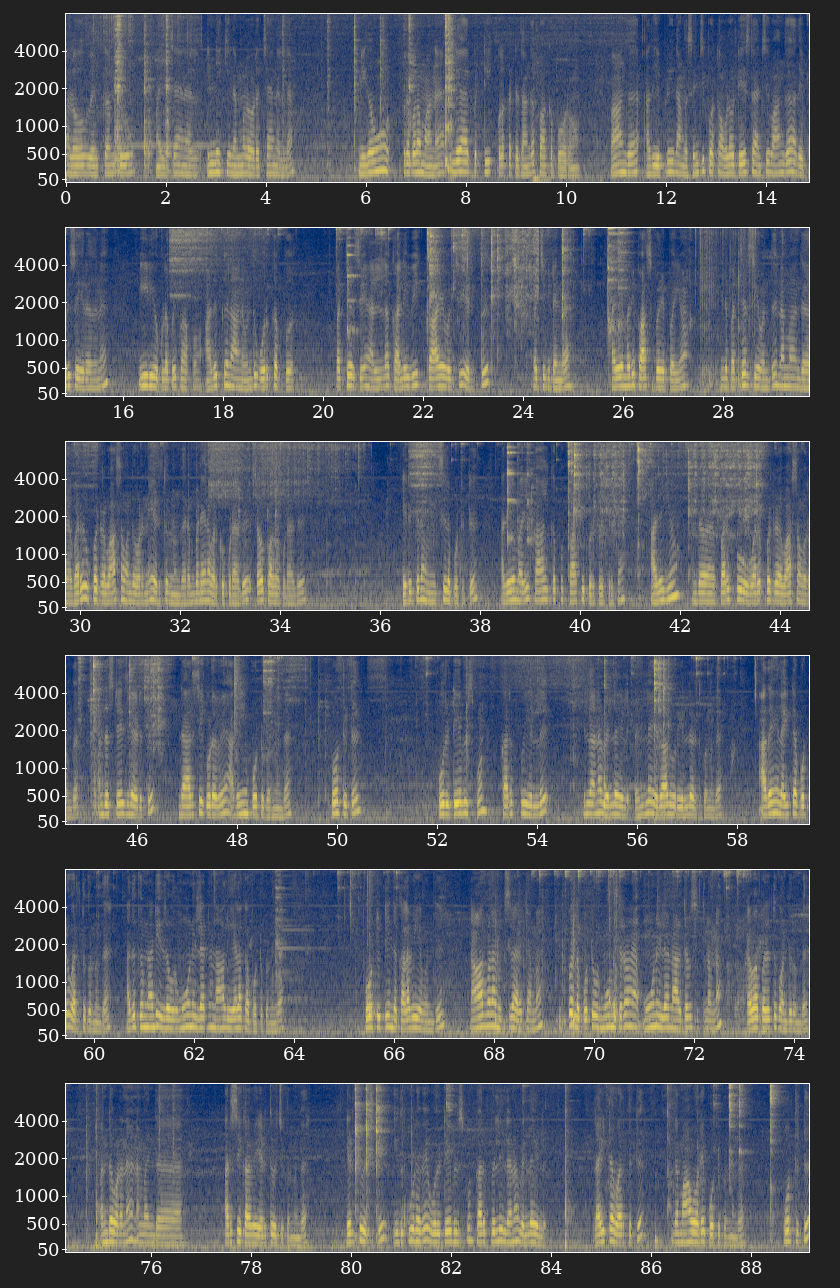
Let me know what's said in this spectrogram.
Hello welcome to my channel. இன்றைக்கி நம்மளோட சேனலில் மிகவும் பிரபலமான பிள்ளையார்பட்டி கொலக்கட்டை தாங்க பார்க்க போகிறோம் வாங்க அது எப்படி நாங்கள் செஞ்சு பார்த்தோம் அவ்வளோ டேஸ்ட்டாக இருந்துச்சு. வாங்க அதை எப்படி செய்கிறதுன்னு வீடியோக்குள்ளே போய் பார்ப்போம். அதுக்கு நான் வந்து ஒரு கப்பு பச்சரிசியை நல்லா கழுவி காய வச்சு எடுத்து வச்சுக்கிட்டேங்க. அதே மாதிரி பாசிப்பருப்பையும் இந்த பச்சரிசியை வந்து நம்ம இந்த வறுவுப்படுற வாசம் வந்த உடனே எடுத்துடணுங்க. ரொம்ப நேரம் வறுக்கக்கூடாது சிவப்பாகக்கூடாது எடுத்து நம்ம மிக்சியில் போட்டுட்டு அதே மாதிரி கால் கப்பு காஃபி பருப்பு வச்சுருக்கேன். அதையும் இந்த பருப்பு வறுப்படுற வாசம் வருங்க. அந்த ஸ்டேஜில் எடுத்து இந்த அரிசி கூடவே அதையும் போட்டுக்கணுங்க. போட்டுட்டு ஒரு டேபிள் ஸ்பூன் கருப்பு எள்ளு இல்லைன்னா வெள்ளை எள் வெள்ளை ஏதாவது ஒரு எள் எடுத்துக்கணுங்க. அதையும் லைட்டாக போட்டு வறுத்துக்கணுங்க. அதுக்கு முன்னாடி இதில் ஒரு மூணு இல்லாட்டினா நாலு ஏலக்காய் போட்டுக்கணுங்க. போட்டுட்டு இந்த கலவையை வந்து நார்மலாக மிக்சியில் அரைக்காமல் குப்பரில் போட்டு ஒரு மூணு தடவை மூணு இல்லை நாலு தடவை சுற்றினோம்னா ரவா பதத்துக்கு வந்துடுங்க வந்த உடனே நம்ம இந்த அரிசி கலவையை எடுத்து வச்சுக்கணுங்க. எடுத்து வச்சுட்டு இது கூடவே ஒரு டேபிள் ஸ்பூன் கருப்பு இல்லைன்னா வெள்ளை எள்ளு. லைட்டாக வறுத்துட்டு இந்த மாவோடே போட்டுக்கணுங்க. போட்டுட்டு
